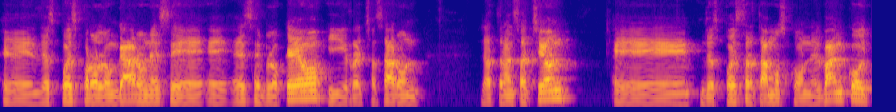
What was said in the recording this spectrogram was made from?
Eh, después prolongaron ese, eh, ese bloqueo y rechazaron la transacción. después tratamos con el banco y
